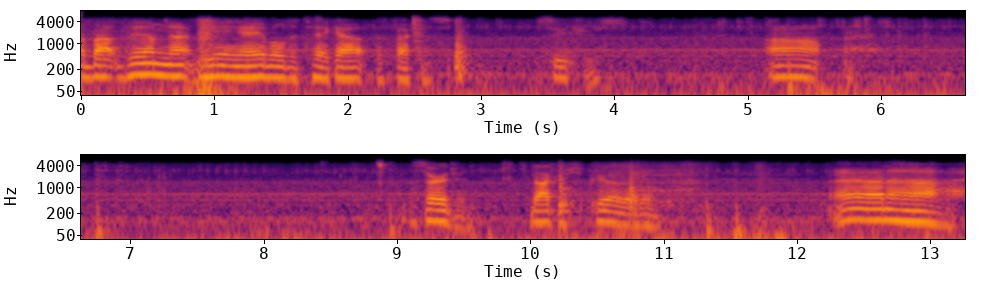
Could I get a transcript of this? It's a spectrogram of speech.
about them not being able to take out the fucking sutures. Uh, the surgeon, Dr. Shapiro, and uh,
